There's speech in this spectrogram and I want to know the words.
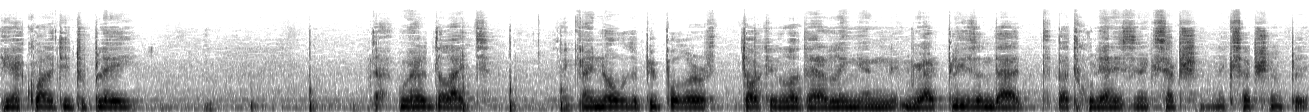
he had quality to play. We are delighted. I know the people are talking a lot, Erling, and we are pleased on that. But Julian is an exception, exceptional player.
